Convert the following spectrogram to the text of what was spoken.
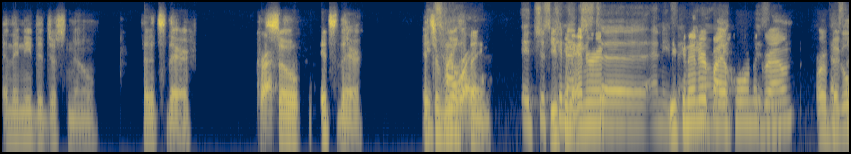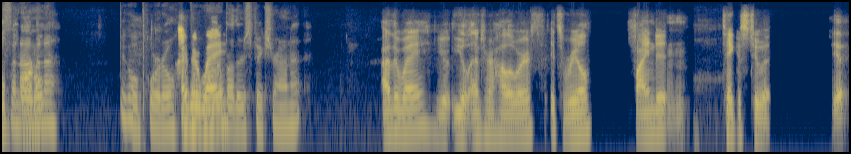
and they need to just know that it's there. Correct. So it's there. It's, It's a real how- thing. it just you can connects enter it- anything. You can enter know, it by a hole in the Isn't- ground or a big the old portal. Big old portal. Either the Warner way- Brothers picture on it. Either way, you, you'll enter Hollow Earth. It's real. Find it. Mhm. Take us to it. Yep.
